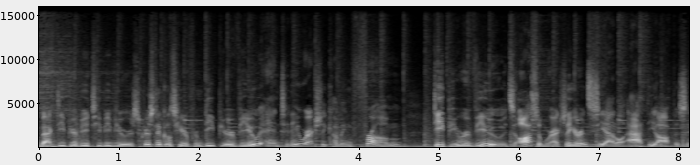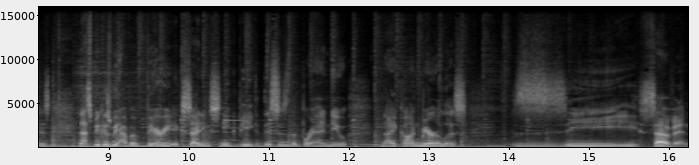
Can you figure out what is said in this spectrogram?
Welcome back, DP Review TV viewers. Chris Niccolls here from DP Review, and today we're actually coming from DP Review. It's awesome. We're actually here in Seattle at the offices. That's because we have a very exciting sneak peek. This is the brand new Nikon mirrorless Z7.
